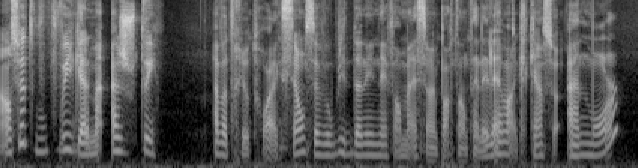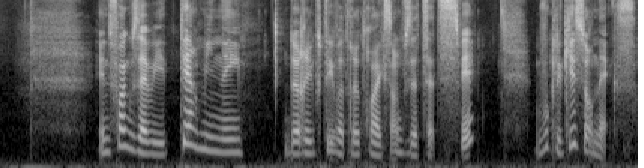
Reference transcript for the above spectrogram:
Ensuite, vous pouvez également ajouter à votre rétroaction si vous oubliez de donner une information importante à l'élève en cliquant sur Add More. Une fois que vous avez terminé de réécouter votre rétroaction que vous êtes satisfait, vous cliquez sur Next.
